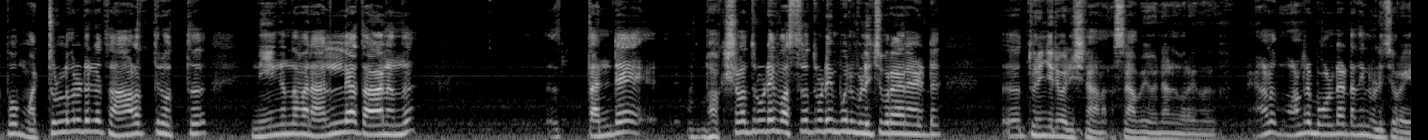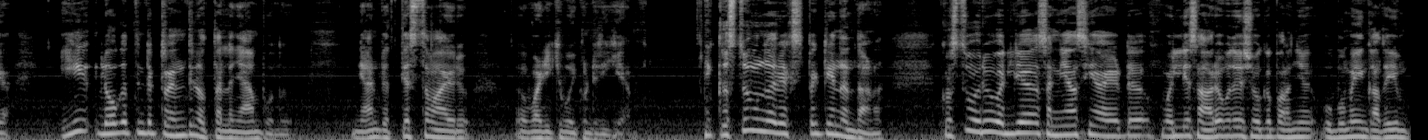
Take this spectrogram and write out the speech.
അപ്പോൾ മറ്റുള്ളവരുടെ ഒരു താളത്തിനൊത്ത് നീങ്ങുന്നവനല്ല താനെന്ന് തന്റെ ഭക്ഷണത്തിലൂടെയും വസ്ത്രത്തിലൂടെയും പോലും വിളിച്ചു പറയാനായിട്ട് തുനിഞ്ഞൊരു മനുഷ്യനാണ് സ്നാപയോന എന്ന് പറയുന്നത്. അയാൾ വളരെ ബോൾഡായിട്ട് അതിന് വിളിച്ചു പറയുക. ഈ ലോകത്തിന്റെ ട്രെൻഡിനൊത്തല്ല ഞാൻ പോകുന്നത്. ഞാൻ വ്യത്യസ്തമായൊരു വഴിക്ക് പോയിക്കൊണ്ടിരിക്കുകയാണ്. ഈ ക്രിസ്തു എന്നൊരു എക്സ്പെക്ട് ചെയ്യുന്നത് എന്താണ്? ക്രിസ്തു ഒരു വലിയ സന്യാസിയായിട്ട് വലിയ സാരോപദേശമൊക്കെ പറഞ്ഞ് ഉപമയും കഥയും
